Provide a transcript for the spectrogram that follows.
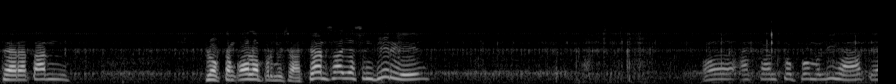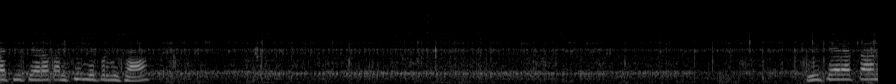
daratan Blok Tengkolo permisa. Dan saya sendiri oh, akan coba melihat ya di daratan sini permisa. Di daratan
